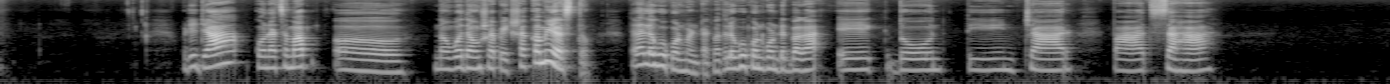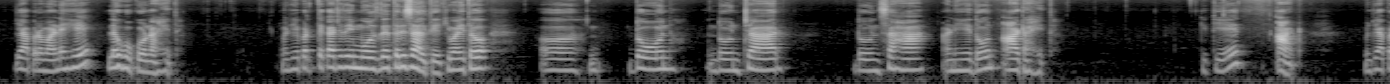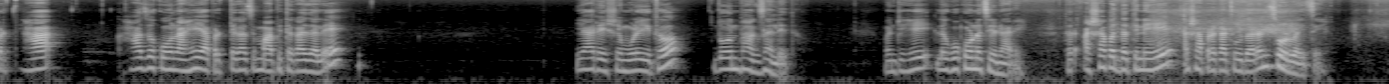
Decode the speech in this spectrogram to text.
म्हणजे ज्या कोणाचं माप नव्वद अंशापेक्षा कमी असतं त्याला लघुकोण म्हणतात? मग आता लघुकोण कोणते आहेत बघा? एक दोन तीन चार पाच सहा. याप्रमाणे हे लघुकोण आहेत? म्हणजे प्रत्येकाचे तुम्ही मोजले तरी चालते किंवा इथं दोन दोन चार दोन सहा आणि हे दोन आठ आहेत. किती आहेत? आठ. म्हणजे या प्रत्ये हा हा जो कोण आहे या प्रत्येकाचं माप इथं काय झालं आहे या रेषेमुळे इथं दोन भाग झालेत. म्हणजे हे लघुकोणच येणार आहे. तर अशा पद्धतीने हे अशा प्रकारचं उदाहरण सोडवायचं आहे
